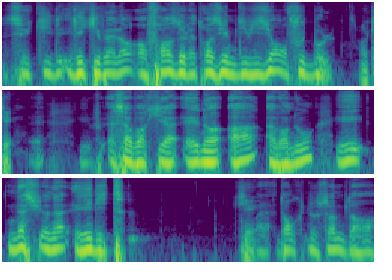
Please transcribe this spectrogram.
c'est qui- l'équivalent en France de la troisième division en football OK. à savoir qu'il y a N1A avant nous et National et. Voilà. Donc nous sommes dans,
